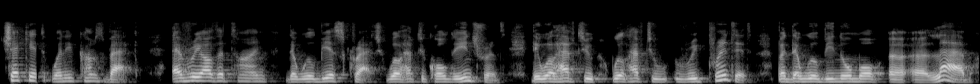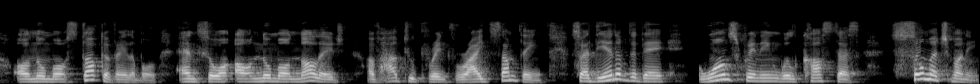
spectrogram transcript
check it when it comes back. Every other time there will be a scratch. We'll have to call the insurance. They will have to. We'll have to reprint it, but there will be no more uh, uh, lab or no more stock available, and so or no more knowledge of how to print write something. So at the end of the day, one screening will cost us so much money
